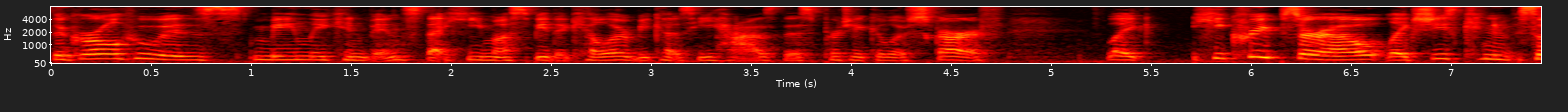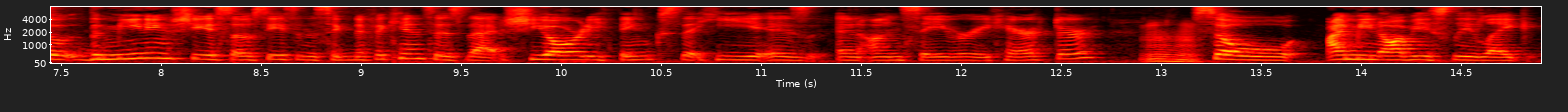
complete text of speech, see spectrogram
The girl who is mainly convinced that he must be the killer because he has this particular scarf, like he creeps her out like she's con- so the meaning she associates and the significance is that she already thinks that he is an unsavory character mm-hmm. so i mean obviously like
